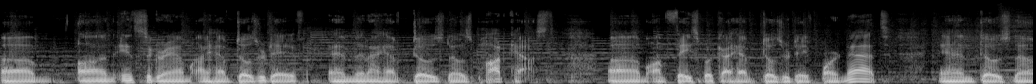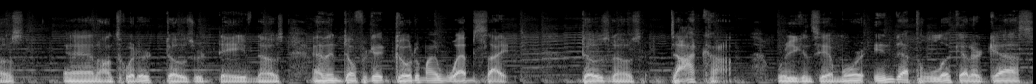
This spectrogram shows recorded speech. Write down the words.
Um, on Instagram, I have Dozer Dave, and then I have Doze Knows Podcast. Um, on Facebook, I have Dozer Dave Barnett and Doze Knows. And on Twitter, Dozer Dave Knows. And then don't forget, go to my website, dozeknows.com, where you can see a more in depth look at our guests,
